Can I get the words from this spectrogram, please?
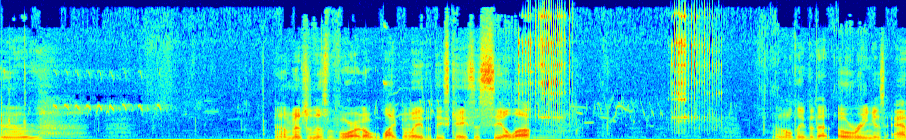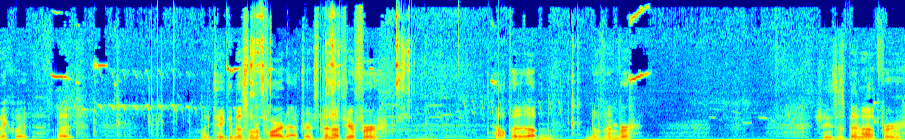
And now I've mentioned this before, I don't like the way that these cases seal up. I don't think that that O-ring is adequate, but like taking this one apart after it's been up here for I'll put it up in November means it's been up for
